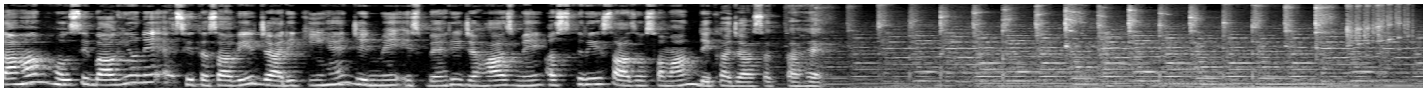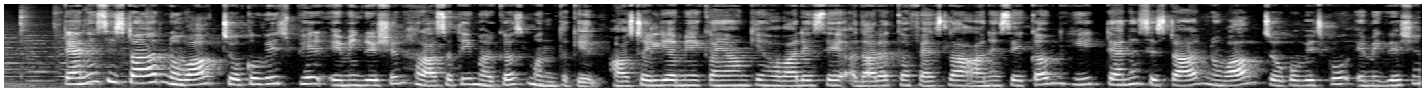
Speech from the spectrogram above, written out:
تاہم، حوثی باغیوں نے ایسی تصاویر جاری کی ہیں جن میں اس بحری جہاز میں عسکری ساز و سامان دیکھا جا سکتا ہے۔ ٹینس اسٹار نواک چوکووچ پھر امیگریشن حراستی مرکز منتقل۔ آسٹریلیا میں قیام کے حوالے سے عدالت کا فیصلہ آنے سے قبل ہی ٹینس اسٹار نواک چوکووچ کو امیگریشن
